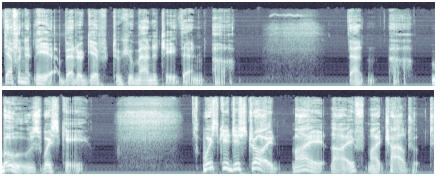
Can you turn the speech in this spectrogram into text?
definitely a better gift to humanity than uh, than uh, booze, whiskey. Whiskey destroyed my life, my childhood.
